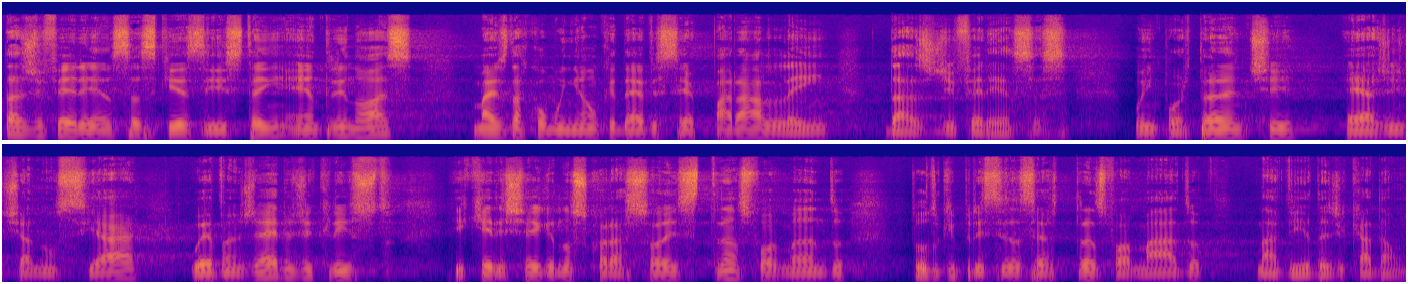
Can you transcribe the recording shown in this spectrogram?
das diferenças que existem entre nós mas da comunhão que deve ser para além das diferenças. O importante é a gente anunciar o Evangelho de Cristo e que ele chegue nos corações, transformando tudo que precisa ser transformado na vida de cada um.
